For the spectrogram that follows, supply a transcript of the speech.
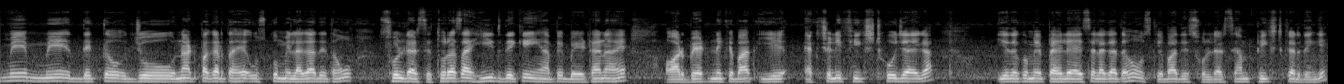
में मैं देखता हूँ, जो नट पकड़ता है, उसको मैं लगा देता हूँ शोल्डर से। थोड़ा सा हीट दे के यहाँ पर बैठाना है, और बैठने के बाद ये एक्चुअली फिक्स्ड हो जाएगा। ये देखो मैं पहले ऐसे लगाता हूँ, उसके बाद इस शोल्डर से हम फिक्स्ड कर देंगे।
